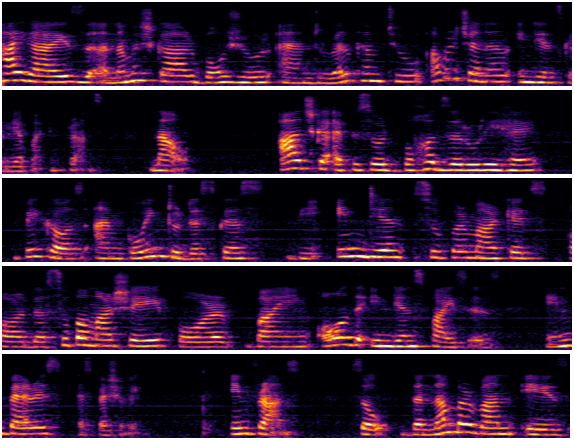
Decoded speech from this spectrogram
Hi guys, uh, namaskar, bonjour and welcome to our channel Indian Skaliapa in France. Now, आज का एपिसोड बहुत ज़रूरी है because I'm going to discuss the Indian supermarkets or the supermarché for buying all the Indian spices in Paris especially in France. So the number one is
